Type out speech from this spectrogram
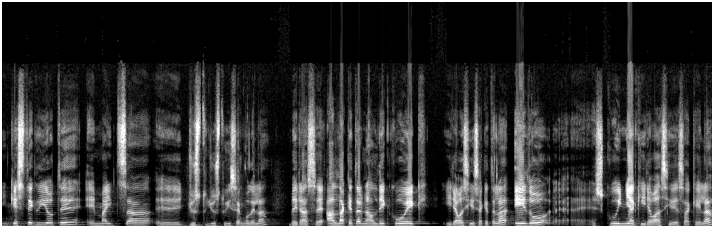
Inkestek diote emaitza e, justu justu izango dela, beraz e, aldaketaren aldekoek irabazi dezaketela, edo e, eskuinak irabazi dezakela.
